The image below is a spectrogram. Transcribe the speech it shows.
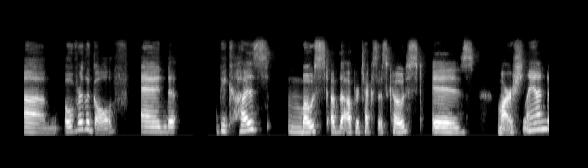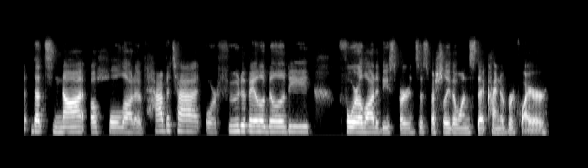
um, over the Gulf. And because most of the upper Texas coast is marshland, that's not a whole lot of habitat or food availability for a lot of these birds, especially the ones that kind of require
